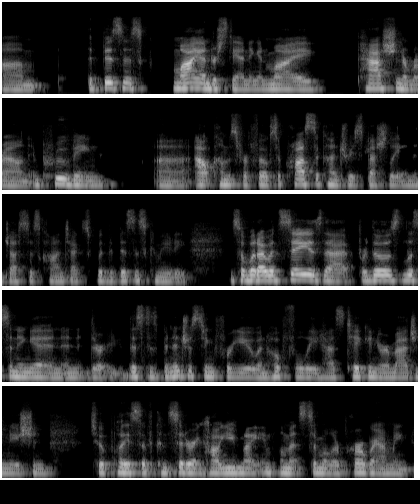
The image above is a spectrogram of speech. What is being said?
um, the business, my understanding and my passion around improving uh, outcomes for folks across the country, especially in the justice context with the business community. And so, what I would say is that for those listening in, and there, this has been interesting for you, and hopefully has taken your imagination to a place of considering how you might implement similar programming.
